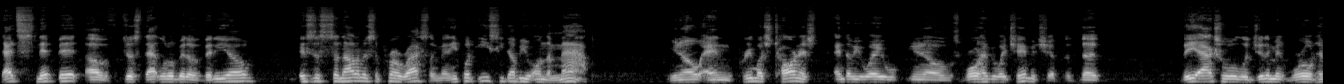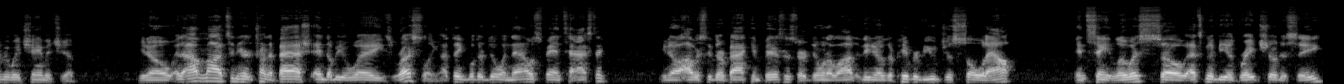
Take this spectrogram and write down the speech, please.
that snippet of just that little bit of video is just synonymous to pro wrestling, man. He put ECW on the map you know, and pretty much tarnished NWA, you know, World Heavyweight Championship, the, the, the actual legitimate World Heavyweight Championship. You know, and I'm not sitting here trying to bash NWA's wrestling. I think what they're doing now is fantastic. You know, obviously they're back in business. They're doing a lot. You know, their pay per view just sold out. in St. Louis. So that's going to be a great show to see.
